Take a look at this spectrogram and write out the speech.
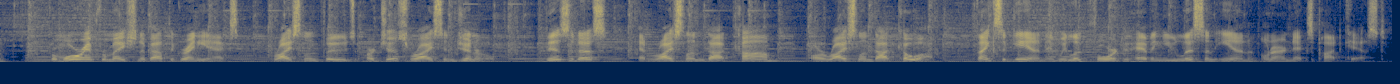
For more information about the Grainiacs, Riceland Foods, or just rice in general, visit us at riceland.com or riceland.coop. Thanks again, and we look forward to having you listen in on our next podcast.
